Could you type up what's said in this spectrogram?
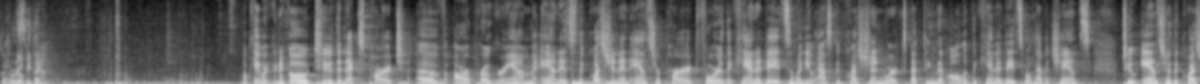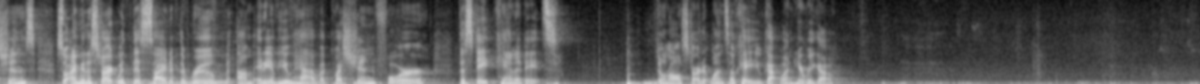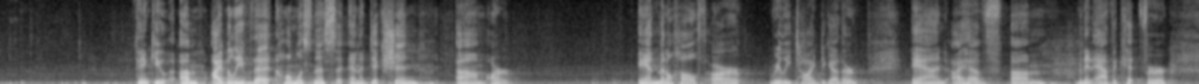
Go ahead and Karaoke time? down. Okay, we're going to go to the next part of our program, and it's the question and answer part for the candidates. And when you ask a question, we're expecting that all of the candidates will have a chance to answer the questions. So I'm going to start with this side of the room. Um, any of you have a question for the state candidates? Don't all start at once. Okay, you've got one. Here we go. Thank you. Um, I believe that homelessness and addiction um, are, and mental health are really tied together. And I have um, been an advocate for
